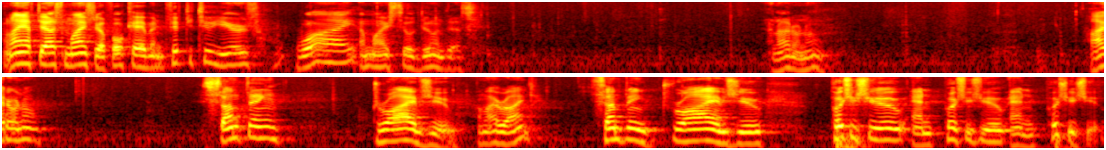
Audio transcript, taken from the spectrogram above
And I have to ask myself, okay, I've been 52 years, why am I still doing this? And I don't know. I don't know. Something drives you, am I right? Something drives you pushes you and pushes you and pushes you.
